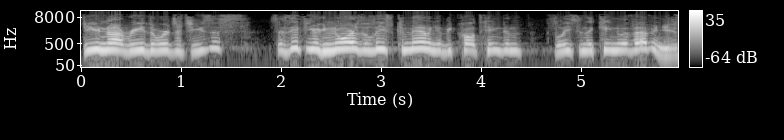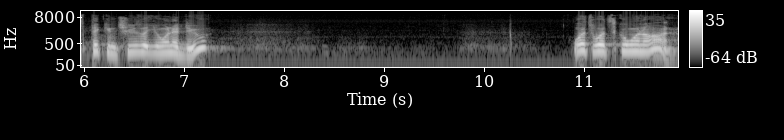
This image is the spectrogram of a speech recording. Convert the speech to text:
Do you not read the words of Jesus? It says, if you ignore the least commandment, you'll be called kingdom, the least in the kingdom of heaven. You just pick and choose what you want to do. What's, what's going on?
